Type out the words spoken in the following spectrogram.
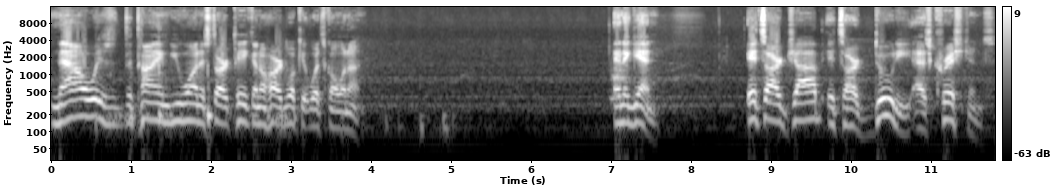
now is the time you want to start taking a hard look at what's going on. And again, it's our job, it's our duty as Christians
